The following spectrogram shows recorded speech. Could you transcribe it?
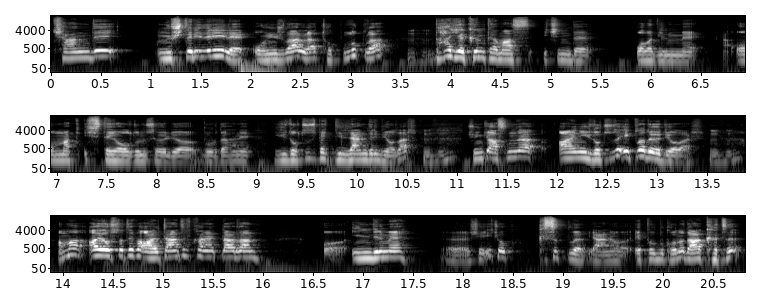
kendi müşterileriyle, oyuncularla, toplulukla Hı hı. daha yakın temas içinde olabilme olmak isteği olduğunu söylüyor burada. Hani %30 pek dillendirmiyorlar. Çünkü aslında aynı %30'u Apple'a da ödüyorlar. Ama iOS'ta tabii alternatif kaynaklardan o indirme e, şeyi çok kısıtlı. Yani Apple bu konuda daha katı.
